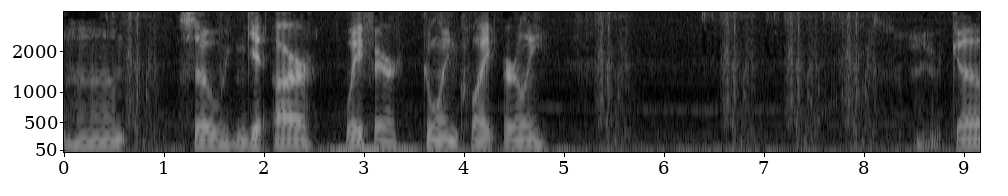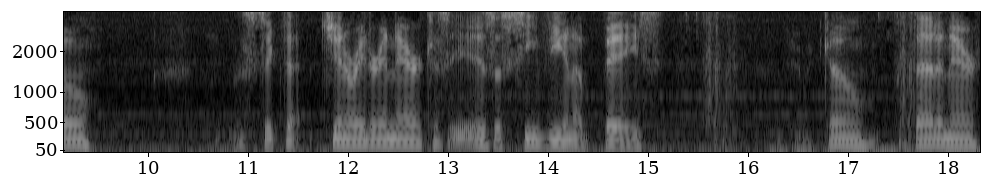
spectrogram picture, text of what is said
Um, so we can get our Wayfarer going quite early. There we go. Let's stick that generator in there because it is a CV and a base. There we go. Put that in there.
